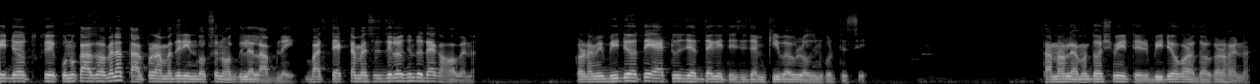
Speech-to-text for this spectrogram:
ভিডিওতে কোনো কাজ হবে না। তারপর আমাদের ইনবক্সে নক দিলে লাভ নেই। বাড়তে একটা মেসেজ দিলেও কিন্তু দেখা হবে না। কারণ আমি ভিডিওতে এ টু জেড দেখাইতেছি যে আমি কীভাবে লগ ইন করতেছি। তা নাহলে আমার দশ মিনিটের ভিডিও করা দরকার হয় না।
